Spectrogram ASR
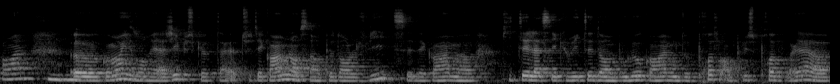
quand même. Mhm. Euh, comment ils ont réagi puisque tu t'es quand même lancé un peu dans le vide, c'était quand même euh, quitter la sécurité d'un boulot quand même de prof. En plus prof, voilà,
